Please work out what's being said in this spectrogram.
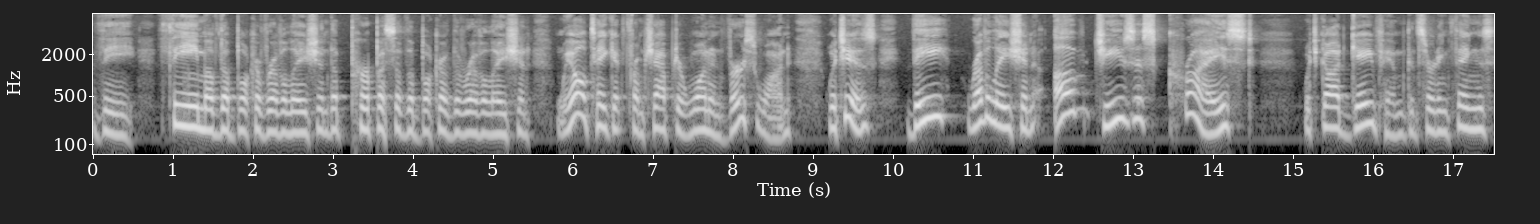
the theme of the book of Revelation, the purpose of the book of the Revelation. We all take it from chapter 1 and verse 1, which is the revelation of Jesus Christ, which God gave him concerning things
